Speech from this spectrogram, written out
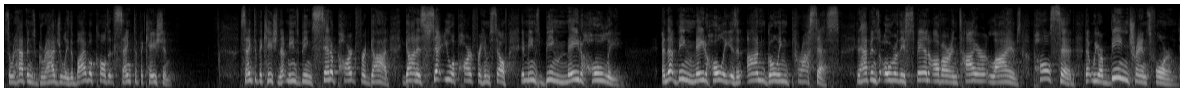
So it happens gradually. The Bible calls it sanctification. Sanctification, that means being set apart for God. God has set you apart for Himself. It means being made holy. And that being made holy is an ongoing process. It happens over the span of our entire lives. Paul said that we are being transformed.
